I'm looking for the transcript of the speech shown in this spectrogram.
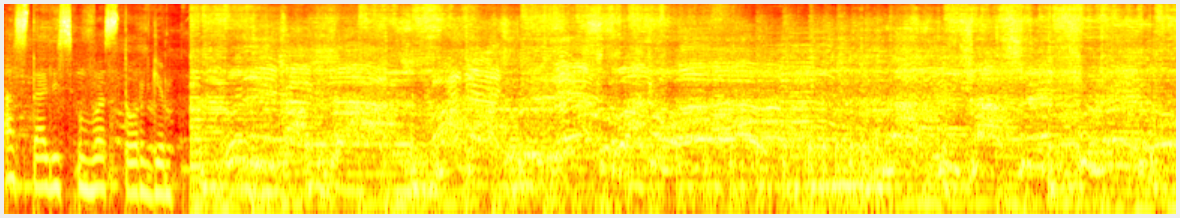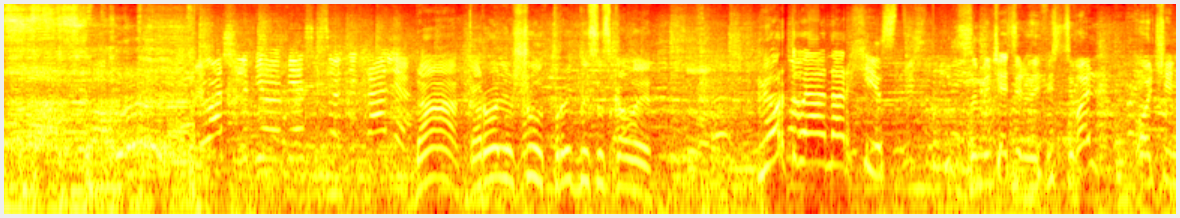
остались в восторге. Да, король и шут, прыгни со скалы. Мертвый анархист. Замечательный фестиваль, очень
